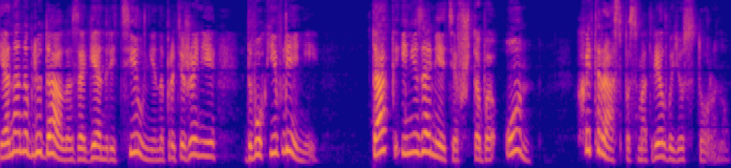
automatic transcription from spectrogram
И она наблюдала за Генри Тилни на протяжении двух явлений, так и не заметив, чтобы он хоть раз посмотрел в ее сторону.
